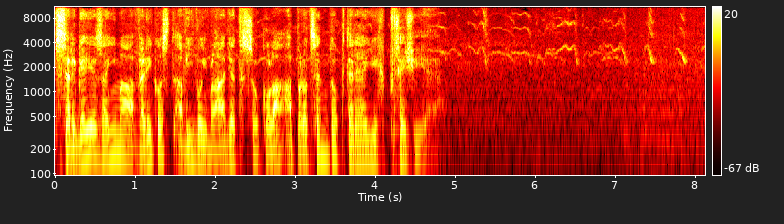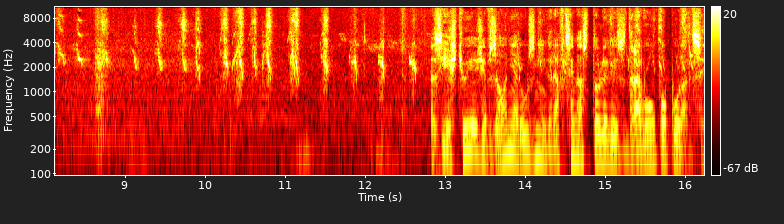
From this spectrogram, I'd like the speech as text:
Sergeje zajímá velikost a vývoj mláďat sokola a procento, které jich přežije. Zjišťuje, že v zóně různí dravci nastolili zdravou populaci.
